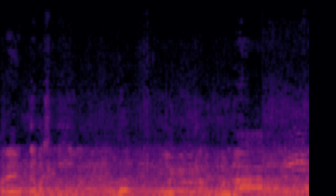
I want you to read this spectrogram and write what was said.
আরে আমার সাথে হ্যাঁ।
